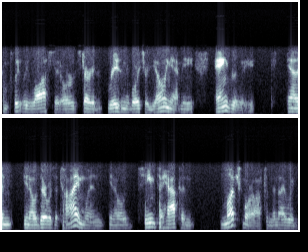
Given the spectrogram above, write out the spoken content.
completely lost it or started raising their voice or yelling at me angrily. And, you know, there was a time when, you know, it seemed to happen much more often than I would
